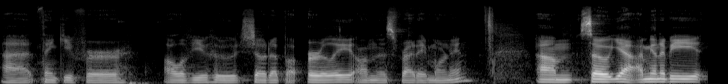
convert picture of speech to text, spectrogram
uh, thank you for all of you who showed up early on this Friday morning. Um, so, yeah, I'm going to be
